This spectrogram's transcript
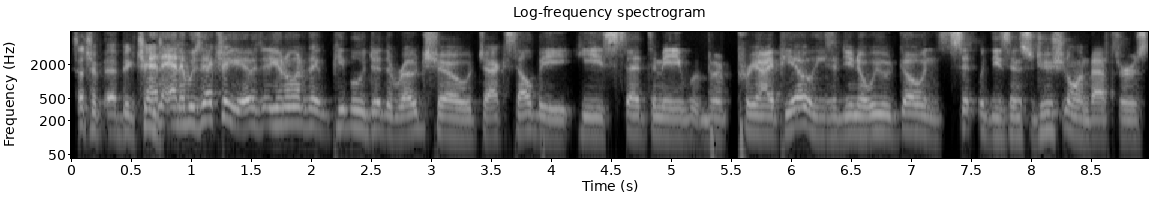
such a, a, big change. And, and it was actually, it was, you know, one of the people who did the roadshow Jack Selby, he said to me pre IPO, he said, you know, we would go and sit with these institutional investors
